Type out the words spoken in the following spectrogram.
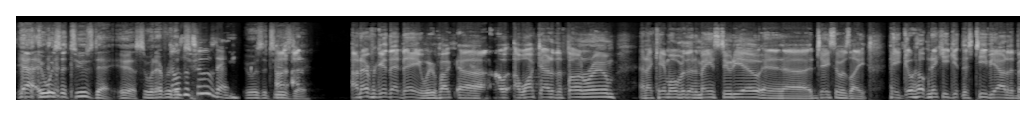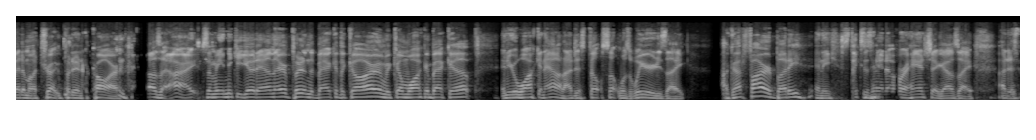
Yeah, it was a Tuesday. Yeah, so whatever It was a Tuesday. it was a Tuesday. I'll never forget that day. We were, fuck- uh, I, I walked out of the phone room and I came over to the main studio and uh, Jason was like, "Hey, go help Nicky get this TV out of the bed of my truck and put it in her car." I was like, "All right." So me and Nicky go down there, put it in the back of the car, and we come walking back up. And you're walking out. I just felt something was weird. He's like, "I got fired, buddy," and he sticks his hand out for a handshake. I was like, I just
